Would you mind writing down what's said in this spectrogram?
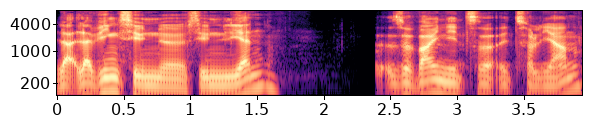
la, la vigne, c'est une, c'est une liane The vine, it's a, it's a liane.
